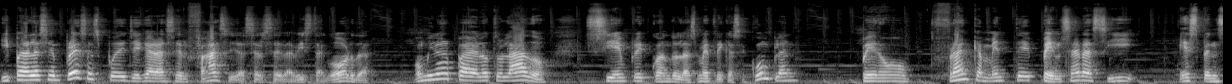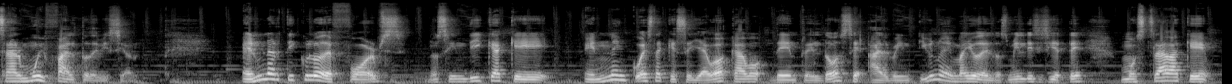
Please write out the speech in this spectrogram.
y para las empresas puede llegar a ser fácil hacerse la vista gorda o mirar para el otro lado siempre y cuando las métricas se cumplan. Pero francamente pensar así es pensar muy falto de visión. En un artículo de Forbes nos indica que en una encuesta que se llevó a cabo de entre el 12 al 21 de mayo del 2017 mostraba que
